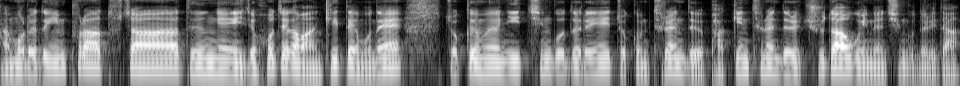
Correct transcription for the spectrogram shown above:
아무래도 인프라 투자 등의 이제 호재가 많기 때문에 조금은 이 친구들이 조금 트렌드, 바뀐 트렌드를 주도하고 있는 친구들이다.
